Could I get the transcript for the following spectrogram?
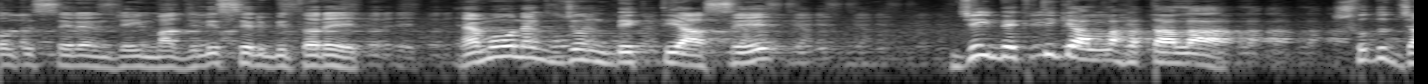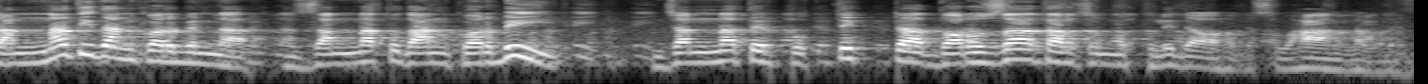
বলতেছিলেন যে মজলিসের ভিতরে এমন একজন ব্যক্তি আছে, যেই ব্যক্তিকে আল্লাহ তাআলা শুধু জান্নাতই দান করবেন না জান্নাত দান করবেই, জান্নাতের প্রত্যেকটা দরজা তার জন্য খুলে দেওয়া হবে বলেন।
